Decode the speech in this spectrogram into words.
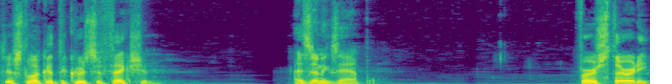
just look at the crucifixion as an example. Verse 30.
